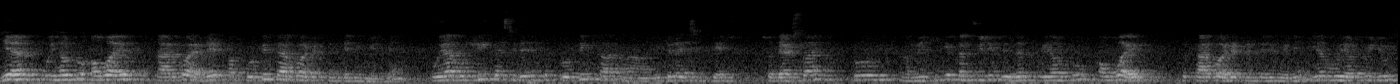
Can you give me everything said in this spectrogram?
Here we have to avoid carbohydrate or protein carbohydrate containing medium. We are only considering the protein uh, utilization test. So that's why to uh, making a confusing result we have to avoid the carbohydrate containing medium. Here we have to use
